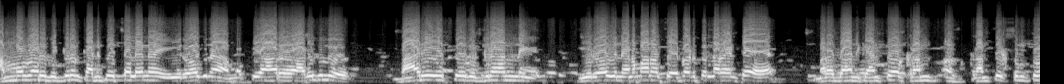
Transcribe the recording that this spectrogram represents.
అమ్మవారి విగ్రహం కనిపించాలని ఈ రోజున ముప్పై ఆరు అడుగులు భారీ ఎత్తు విగ్రహాన్ని ఈ రోజు నిర్మాణం చేపడుతున్నారంటే మరి దానికి ఎంతో క్రమ క్రమశిక్షణతో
